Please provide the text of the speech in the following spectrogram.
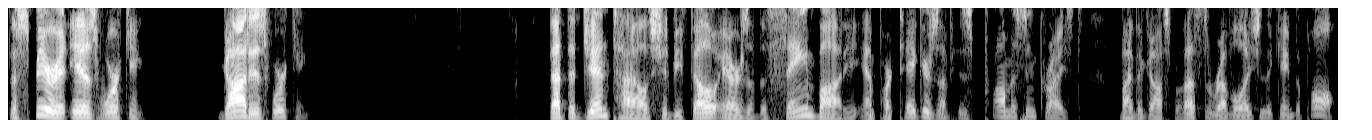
the Spirit is working. God is working. That the Gentiles should be fellow heirs of the same body and partakers of his promise in Christ by the gospel. That's the revelation that came to Paul.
